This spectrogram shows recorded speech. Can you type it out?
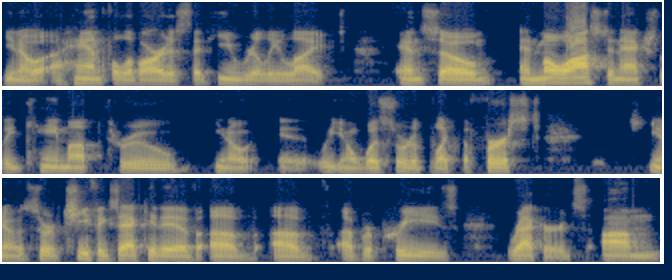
you know a handful of artists that he really liked. And so, and Mo Ostin actually came up through, you know, eh, you know, was sort of like the first you know, sort of chief executive of, of, of Reprise Records. Um,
